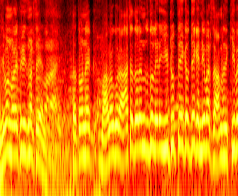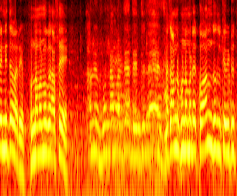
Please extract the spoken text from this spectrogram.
জীবন ভরা ফ্রিজ মারছেন তা তো অনেক ভালো ঘোড়া আচ্ছা ধরেন তো এটা ইউটিউব থেকে কেউ দেখে নিতে পারছে। আপনার কীভাবে নিতে পারে? ফোন নাম্বার মুখ আছে? আপনি ফোন নাম্বার দেন তুলে আচ্ছা আপনার ফোন নাম্বারটা কন? যদি কেউ ইউটিউব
